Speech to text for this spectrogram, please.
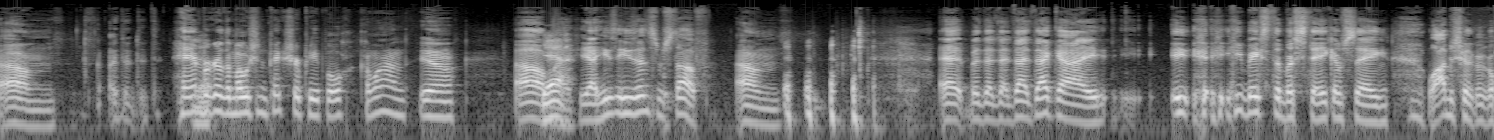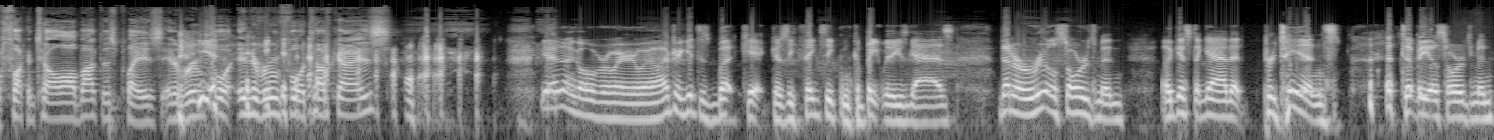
Um, Hamburger the motion picture, people, come on, you know. Oh Yeah. man, yeah, he's he's in some stuff. Um, but that, that that that guy, he he makes the mistake of saying, "Well, I'm just gonna go fucking tell all about this place in a room Yeah. full in a room full of tough guys." Yeah, it doesn't go over very well after he gets his butt kicked because he thinks he can compete with these guys that are real swordsmen against a guy that pretends to be a swordsman.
